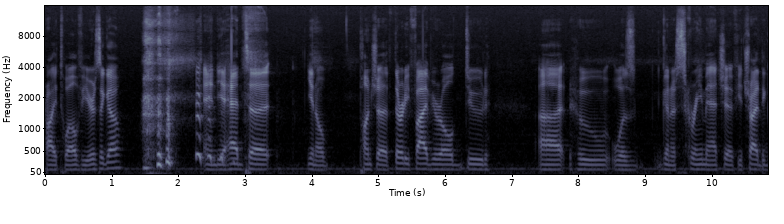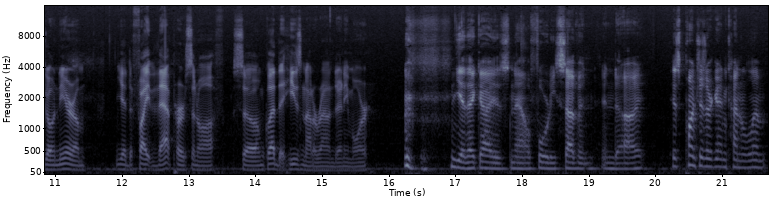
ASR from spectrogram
probably 12 years ago, and you had to, you know, punch a 35 year old dude uh, who was gonna scream at you if you tried to go near him. You had to fight that person off. So I'm glad that he's not around anymore. Yeah, that guy is now 47, and uh, his punches are getting kind of limp.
